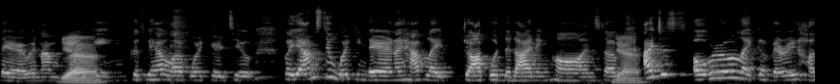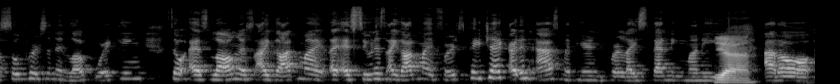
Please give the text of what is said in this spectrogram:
there when I'm Yeah. working because we have a lot of work here too. But yeah, I'm still working there, and I have like job with the dining hall and stuff. Yeah. I just overall like a very hustle person and love working. So as long as I got my, like, as soon as I got my first paycheck, I didn't ask my parents for like spending money yeah at all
